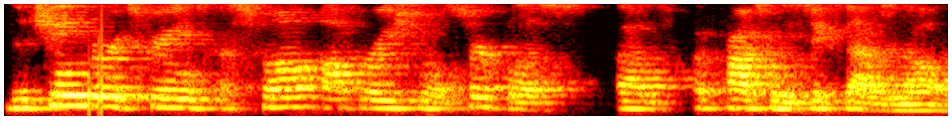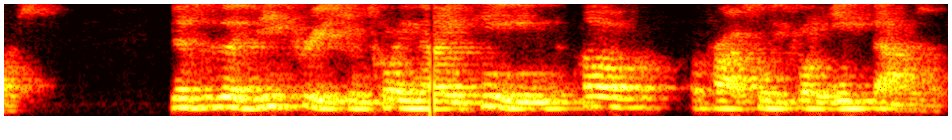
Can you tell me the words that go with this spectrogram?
the chamber experienced a small operational surplus of approximately $6,000. This is a decrease from 2019 of approximately 28,000.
